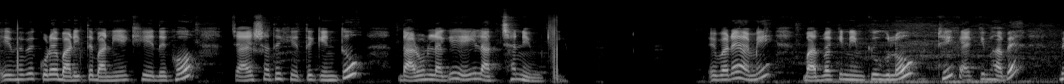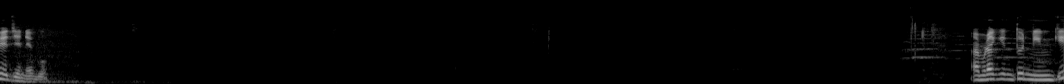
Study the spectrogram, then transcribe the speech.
এভাবে করে বাড়িতে বানিয়ে খেয়ে দেখো। চায়ের সাথে খেতে কিন্তু দারুণ লাগে এই লাচ্ছা নিমকি। এবারে আমি বাদবাকি নিমকিগুলোও ঠিক একইভাবে ভেজে নেব। আমরা কিন্তু নিমকি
